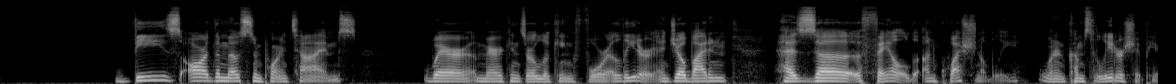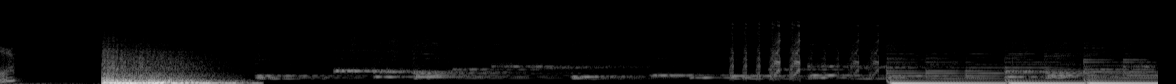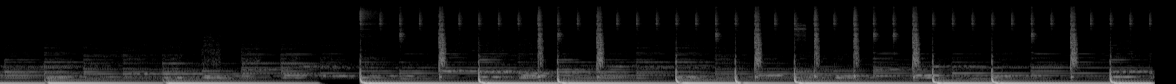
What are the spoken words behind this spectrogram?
these are the most important times where Americans are looking for a leader, and Joe Biden has uh, failed unquestionably when it comes to leadership here.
